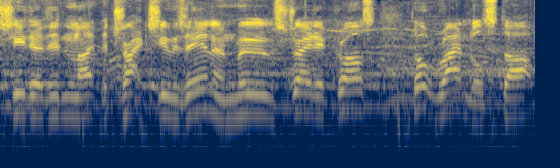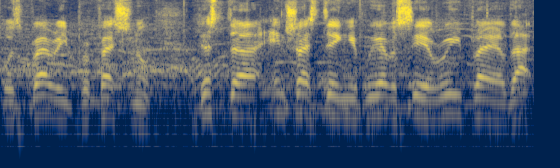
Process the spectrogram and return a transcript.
Shida didn't like the track she was in and moved straight across. Thought Randall's start was very professional. Just uh, interesting if we ever see a replay of that,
